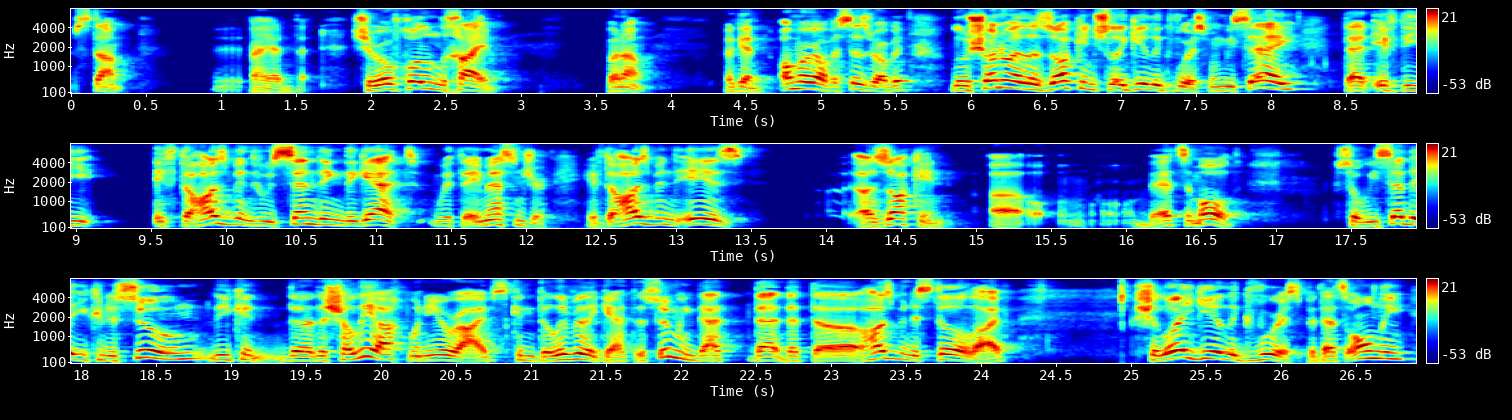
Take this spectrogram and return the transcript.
Stam. Uh, I had that. Sherov Cholim L'chaim. Baram. Again, Omar Rava says Rabbi, Loshanu Higia Legvuris. When we say that if the if the husband who's sending the get with a messenger, if the husband is a zakin, uh, be'etzim old, so we said that you can assume you can the, the shaliach when he arrives can deliver the get, assuming that that, that the husband is still alive. But that's only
